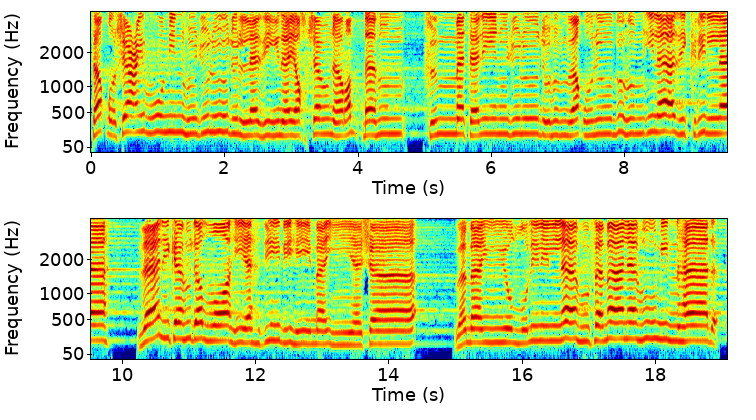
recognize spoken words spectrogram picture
تقشعر منه جلود الذين يخشون ربهم ثم تلين جلودهم وقلوبهم إلى ذكر الله. ذلك هدى الله يهدي به من يشاء. ومن يضلل الله فما له من هاد.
